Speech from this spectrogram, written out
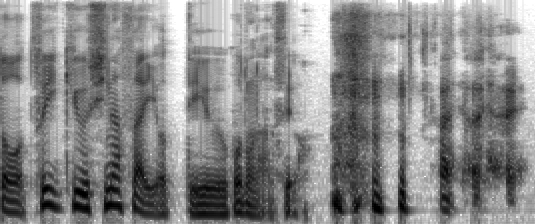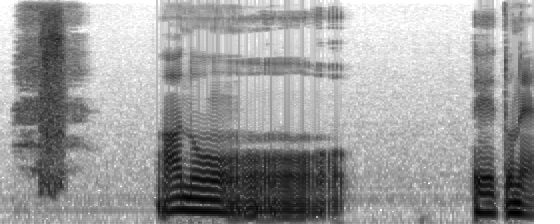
と追求しなさいよっていうことなんですよ。はいはいはい。あのーえっ、とね、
